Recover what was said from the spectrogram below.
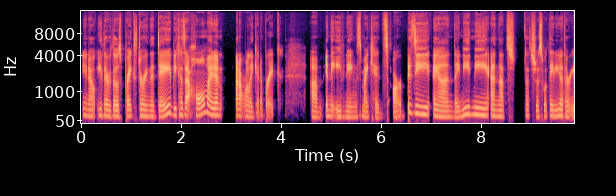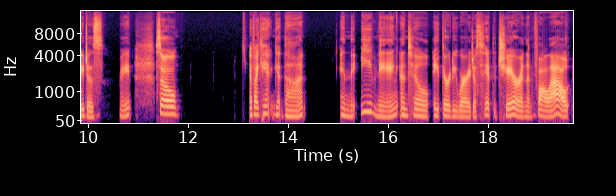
you know, either those breaks during the day because at home I didn't I don't really get a break. Um, in the evenings, my kids are busy and they need me, and that's that's just what they need at their ages, right? So if I can't get that in the evening until 8:30 where I just hit the chair and then fall out,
